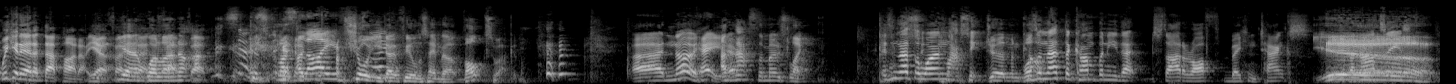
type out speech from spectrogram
We can edit that part out. Yeah, fair, yeah, fair, well, I fair, know. fair. It's Like, I, live. I'm sure you don't feel the same about Volkswagen. Uh, no, hey. And that's the most like. Isn't that the one? Classic German. Wasn't that the company that started off making tanks? Yeah. The Nazis?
